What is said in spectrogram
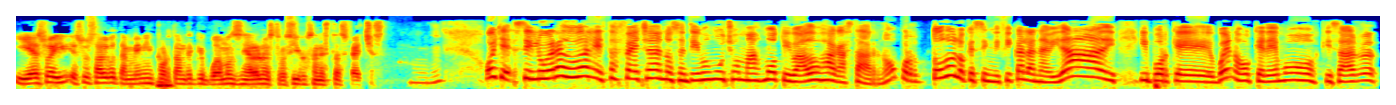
Y eso, eso es algo también importante que podemos enseñar a nuestros hijos en estas fechas. Oye, sin lugar a dudas, en estas fechas nos sentimos mucho más motivados a gastar, ¿no? Por todo lo que significa la Navidad y, porque, bueno, queremos quizás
